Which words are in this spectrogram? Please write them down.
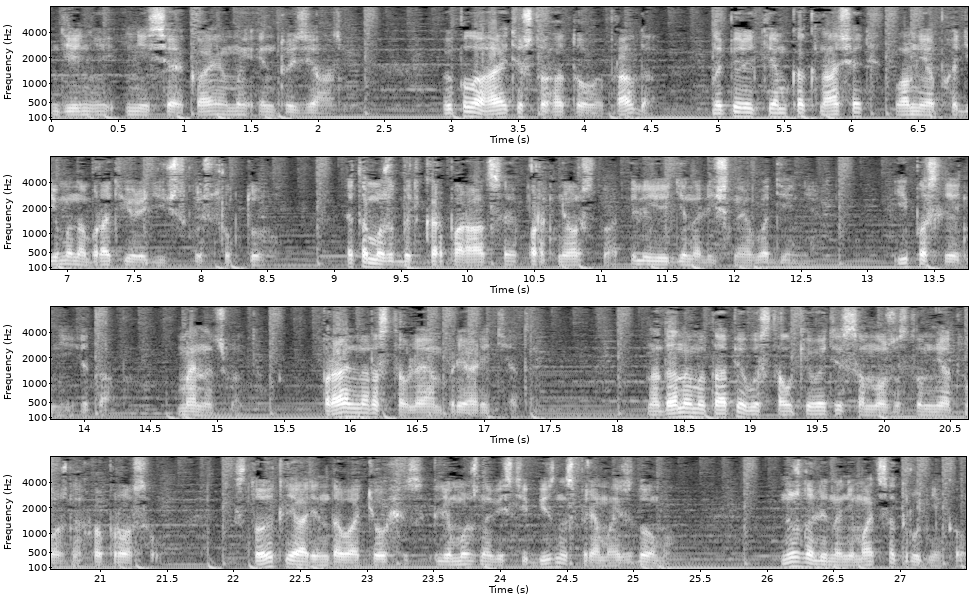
деньги и неиссякаемый энтузиазм. Вы полагаете, что готовы, правда? Но перед тем, как начать, вам необходимо набрать юридическую структуру. Это может быть корпорация, партнерство или единоличное владение. И последний этап – менеджмент. Правильно расставляем приоритеты. На данном этапе вы сталкиваетесь со множеством неотложных вопросов. Стоит ли арендовать офис или можно вести бизнес прямо из дома? Нужно ли нанимать сотрудников,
